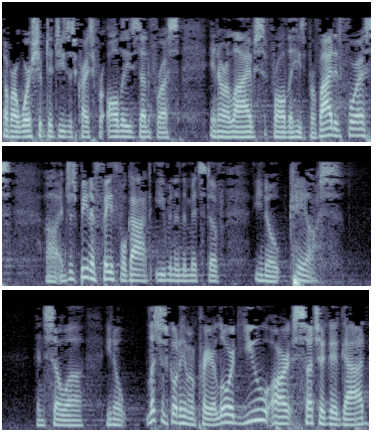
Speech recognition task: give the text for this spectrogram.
of our worship to Jesus Christ for all that He's done for us in our lives, for all that He's provided for us, uh, and just being a faithful God even in the midst of, you know, chaos. And so, uh, you know, let's just go to Him in prayer. Lord, you are such a good God.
